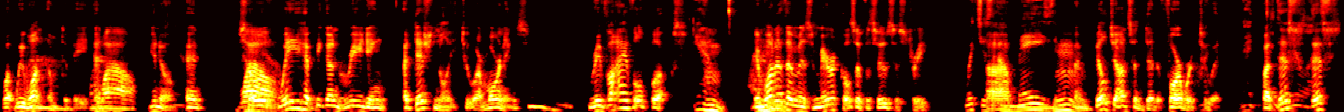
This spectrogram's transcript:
what we want them to be? And, Wow. you know, and Wow. so we have begun reading additionally to our mornings Mm. revival books. Yeah. Mm. And one of them is Miracles of Azusa Street. Which is Um, amazing. And Bill Johnson did a forward to it. I But this realize. this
